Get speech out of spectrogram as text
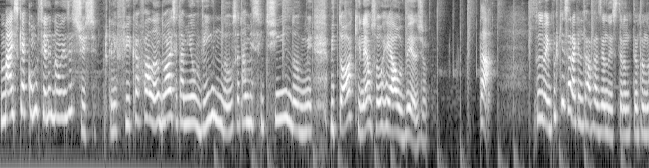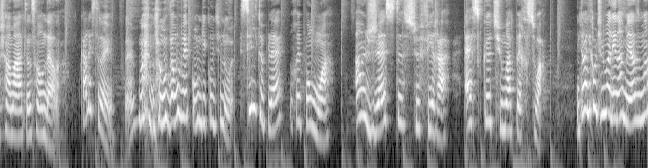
mas que é como se ele não existisse, porque ele fica falando, ah, você tá me ouvindo, você tá me sentindo, me, me toque, né, eu sou real, veja. Tá, tudo bem, por que será que ele tá fazendo isso, tentando chamar a atenção dela? Cara estranho, né? vamos, vamos ver como que continua. S'il te plaît, réponds-moi. Un geste suffira. Est-ce que tu m'aperçois? Então ele continua ali na mesma,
